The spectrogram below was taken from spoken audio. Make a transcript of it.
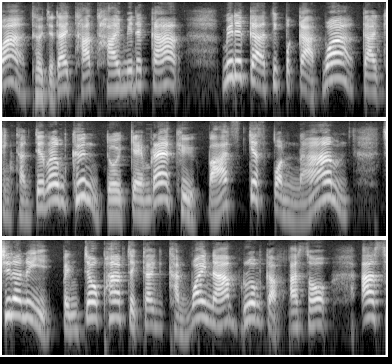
ว่าเธอจะได้ท้าทายเมดากะเมดากะจึงประกาศว่าการแข่งขันจะเริ่มขึ้น โดยเกมแรกคือบาสเกตบอลน้ำชิรานุอิเป็นเจ้าภาพจัดการแข่งขันว่ายน้ำร่วมกับอาโซอาโซ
